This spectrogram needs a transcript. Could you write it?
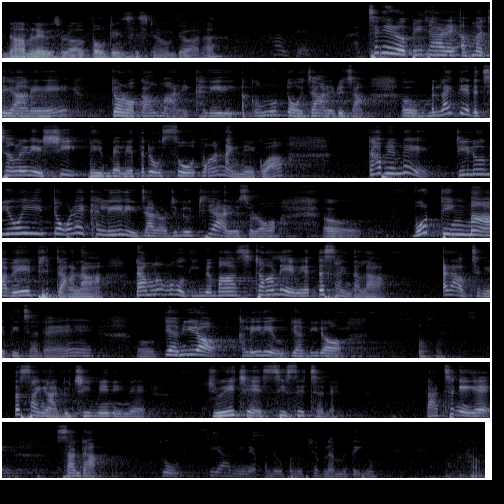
နားမလဲဘူးဆိုတော့ voting system ကိုပြောရလားချက်ကတို့ပေးထားတဲ့အမှတ်တရားလည်းတော်တော်ကောင်းပါတယ်ခလေးတွေအကုန်လုံးတော်ကြတဲ့အတွက်ကြောင့်ဟိုမလိုက်တဲ့တချမ်းလေးတွေရှိပေမဲ့လည်းသူတို့စိုးသွားနိုင်တယ်ကွာဒါပေမဲ့ ဒီလိုမျိုးကြီးတော်တဲ့ခလေးတွေကြတော့ဒီလိုဖြစ်ရတယ်ဆိုတော့ဟို voting မှာပဲဖြစ်တာလားဒါမှမဟုတ်ဒီမြန်မာ star နဲ့ပဲသက်ဆိုင်သလားအဲ့ဒါကိုချင်ငယ်သိချင်တယ်ဟိုပြန်ပြီးတော့ခလေးတွေကိုပြန်ပြီးတော့သက်ဆိုင်ရာလူချင်းမင်းနေနဲ့ရွေးချယ်စစ်စစ်ချင်တယ်ဒါချစ်ငယ်ရဲ့စန္ဒကိုစီရအနေနဲ့ဘယ်လိုဘယ်လိုဖြစ်ပလဲမသိဘူးဟုတ်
